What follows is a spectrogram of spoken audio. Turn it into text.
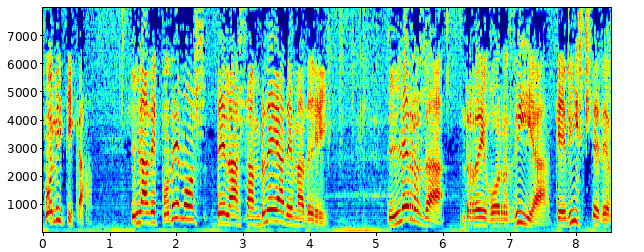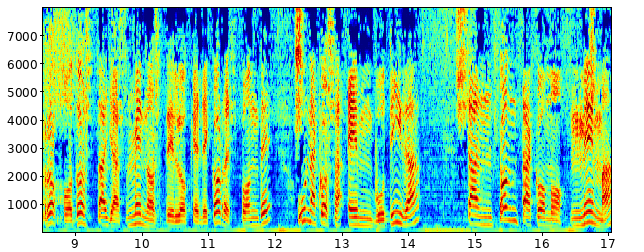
Política. La de Podemos de la Asamblea de Madrid. Lerda regordía que viste de rojo dos tallas menos de lo que le corresponde. Una cosa embutida, tan tonta como Mema,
